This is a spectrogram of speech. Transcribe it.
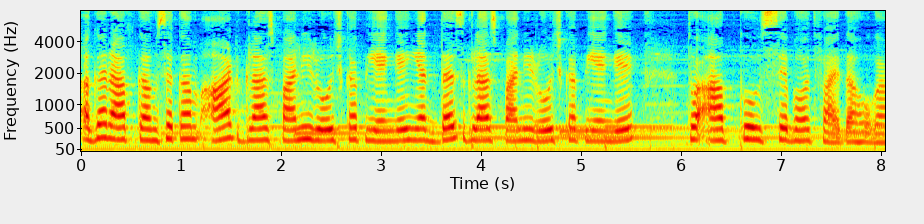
अगर आप कम से कम आठ ग्लास पानी रोज़ का पिएँगे या दस ग्लास पानी रोज़ का पिएँगे तो आपको उससे बहुत फ़ायदा होगा।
